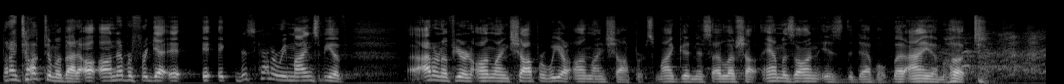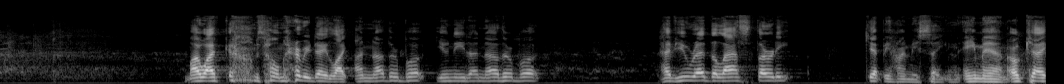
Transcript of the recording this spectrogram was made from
But I talked to him about it. I'll, I'll never forget. It, it, it, this kind of reminds me of I don't know if you're an online shopper. We are online shoppers. My goodness, I love shop. Amazon is the devil, but I am hooked. My wife comes home every day like, another book? You need another book? Have you read the last 30? Get behind me, Satan. Amen. Okay.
